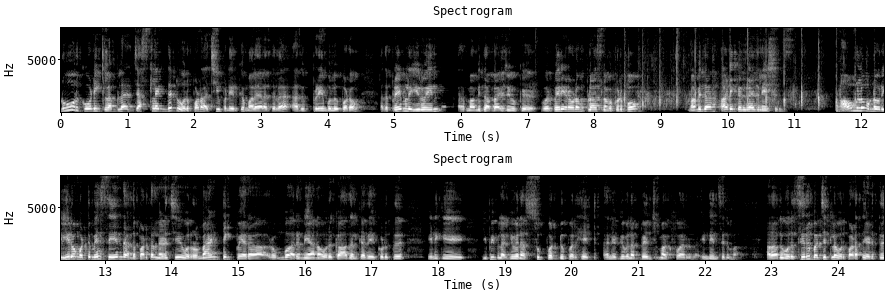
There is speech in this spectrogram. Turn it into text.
நூறு கோடி கிளப்ல ஜஸ்ட் லைக் தட் ஒரு படம் அச்சீவ் பண்ணியிருக்கு மலையாளத்தில். அது பிரேமலு படம். அந்த பிரேமலு ஹீரோயின் மமிதா பைஜுவுக்கு ஒரு பெரிய ரவுண்ட் ஆஃப் பிளாஸ் நம்ம கொடுப்போம். மமிதா ஆடி கங்க்ராச்சுலேஷன்ஸ் அவங்களும் இன்னொரு ஹீரோ மட்டுமே சேர்ந்து அந்த படத்தில் நடிச்சு ஒரு ரொமான்டிக் பேரா ரொம்ப அருமையான ஒரு காதல் கதையை கொடுத்து இன்னைக்கு you people are given a super duper hit and you given a benchmark for Indian cinema அதாவது ஒரு சிறு பட்ஜெட்டில் ஒரு படத்தை எடுத்து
